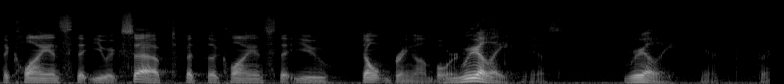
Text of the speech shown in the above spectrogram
the clients that you accept, but the clients that you don't bring on board. Really? Yes. Really? Yeah. But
